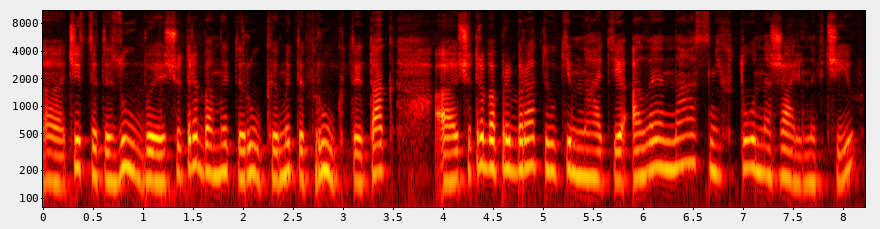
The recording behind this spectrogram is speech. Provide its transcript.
е, чистити зуби, що треба мити руки, мити фрукти, так? що треба прибирати у кімнаті, але нас ніхто, на жаль, не вчив.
